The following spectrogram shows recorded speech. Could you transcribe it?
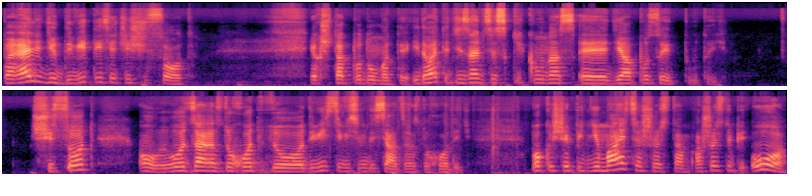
переглядів 2600. Якщо так подумати. І давайте дізнаємося, скільки у нас е, діапозит тут. 600. О, от зараз доходить до 280 зараз доходить. Поки що піднімається щось там, а щось не під. О!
